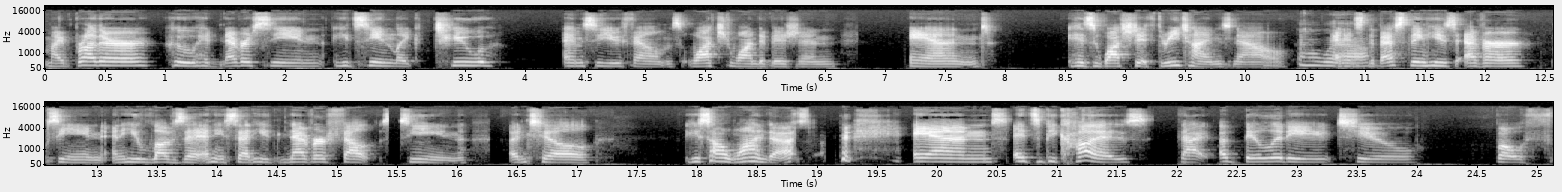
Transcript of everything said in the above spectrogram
my brother who had never seen he'd seen like two MCU films, watched WandaVision and has watched it 3 times now Oh wow. and it's the best thing he's ever seen and he loves it and he said he'd never felt seen until he saw Wanda. and it's because that ability to both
